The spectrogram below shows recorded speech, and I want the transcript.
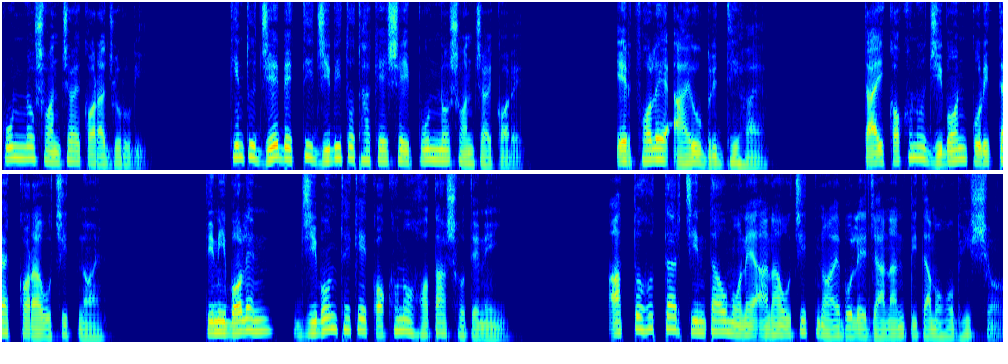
পুণ্য সঞ্চয় করা জরুরি। কিন্তু যে ব্যক্তি জীবিত থাকে সেই পুণ্য সঞ্চয় করে। এর ফলে আয়ু বৃদ্ধি হয়। তাই কখনো জীবন পরিত্যাগ করা উচিত নয়। তিনি বলেন, জীবন থেকে কখনো হতাশ হতে নেই। আত্মহত্যার চিন্তাও মনে আনা উচিত নয় বলে জানান পিতামহ ভীষ্ম।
